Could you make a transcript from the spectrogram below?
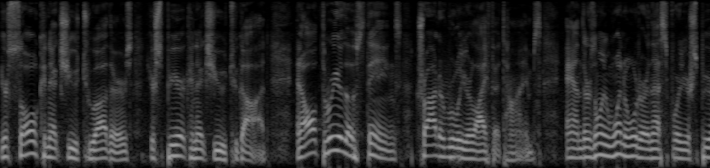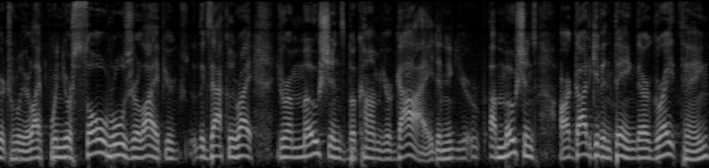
Your soul connects you to others. Your spirit connects you to God. And all three of those things try to rule your life at times. And there's only one order, and that's for your spirit to rule your life. When your soul rules your life, you're exactly right. Your emotions become your guide, and your emotions are God-given thing. They're a great thing.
